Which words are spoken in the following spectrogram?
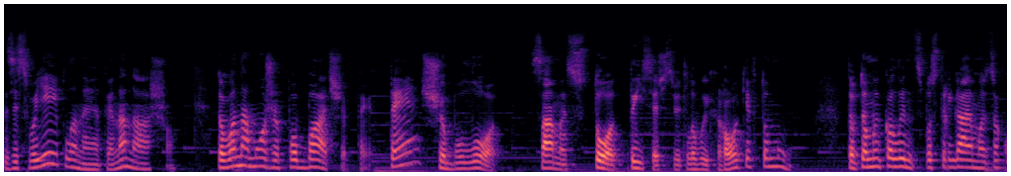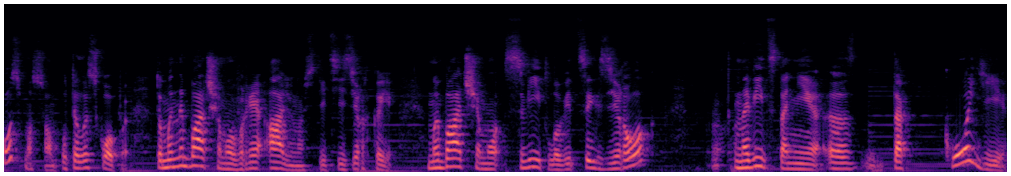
зі своєї планети на нашу, то вона може побачити те, що було саме 100 тисяч світлових років тому. Тобто, ми, коли спостерігаємо за космосом у телескопи, то ми не бачимо в реальності ці зірки. Ми бачимо світло від цих зірок на відстані е, такої,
